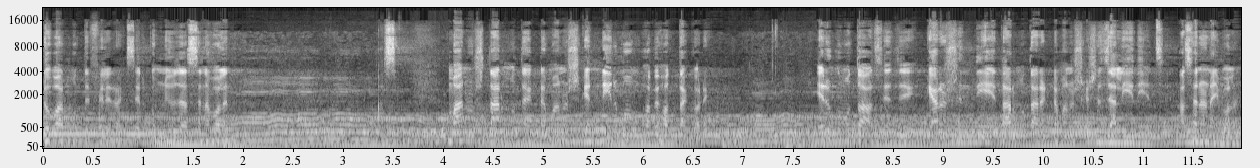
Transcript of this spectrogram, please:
ডোবার মধ্যে ফেলে রাখছে, এরকম নিউজ আছে না বলেন? মানুষ তার মতো একটা মানুষকে নির্মমভাবে হত্যা করে। এরকমও তো আছে যে ক্যারোসিন দিয়ে তার মতো আরেকটা মানুষকে সে জ্বালিয়ে দিয়েছে। আছে না নাই বলেন?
